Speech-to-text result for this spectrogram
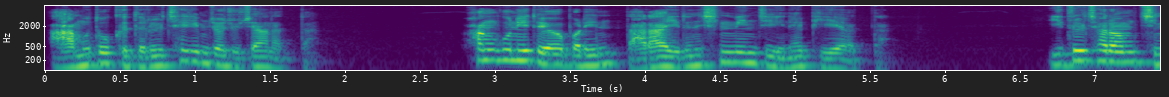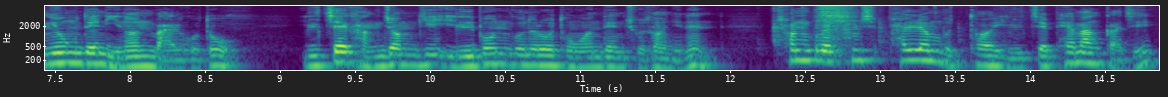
아무도 그들을 책임져 주지 않았다. 황군이 되어버린 나라 잃은 식민지인의 비애였다. 이들처럼 징용된 인원 말고도 일제강점기 일본군으로 동원된 조선인은 1938년부터 일제 패망까지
